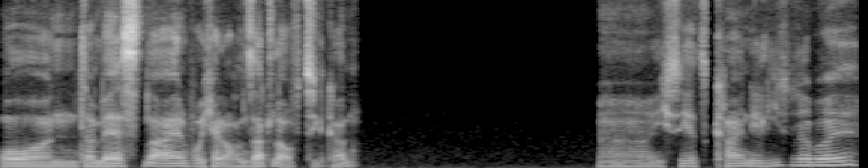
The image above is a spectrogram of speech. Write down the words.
Und am besten einen, wo ich halt auch einen Sattel aufziehen kann. Äh, ich sehe jetzt keinen Elite dabei.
